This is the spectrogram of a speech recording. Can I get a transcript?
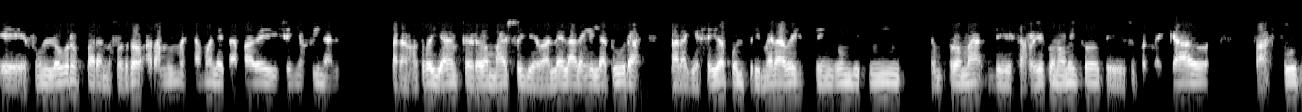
eh, fue un logro para nosotros. Ahora mismo estamos en la etapa de diseño final. Para nosotros ya en febrero o marzo llevarle la legislatura para que se iba por primera vez tenga un, un programa de desarrollo económico de supermercados, fast food,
